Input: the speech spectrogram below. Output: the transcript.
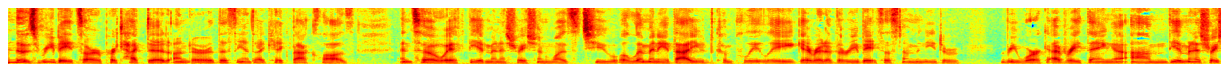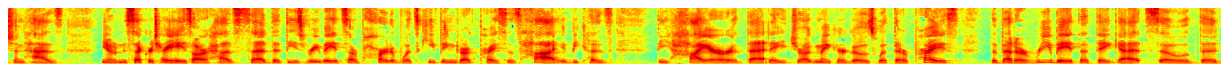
and those rebates are protected under this anti kickback clause. And so, if the administration was to eliminate that, you'd completely get rid of the rebate system and need to rework everything. Um, the administration has, you know, Secretary Azar has said that these rebates are part of what's keeping drug prices high because the higher that a drug maker goes with their price, the better rebate that they get. So the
